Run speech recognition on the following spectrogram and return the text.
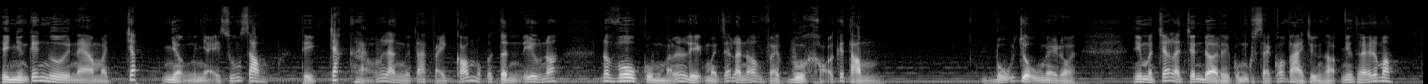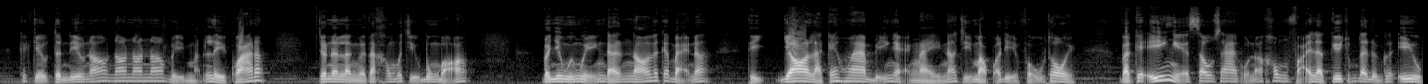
thì những cái người nào mà chấp nhận nhảy xuống sông, thì chắc hẳn là người ta phải có một cái tình yêu nó nó vô cùng mãnh liệt mà chắc là nó phải vượt khỏi cái tầm vũ trụ này rồi. Nhưng mà chắc là trên đời thì cũng sẽ có vài trường hợp như thế, đúng không? Cái kiểu tình yêu nó nó nó nó bị mãnh liệt quá đó. Cho nên là người ta không có chịu buông bỏ. Và như Nguyễn Nguyễn đã nói với các bạn đó, thì do là cái hoa bỉ ngạn này nó chỉ mọc ở địa phủ thôi. Và cái ý nghĩa sâu xa của nó không phải là kêu chúng ta đừng có yêu,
